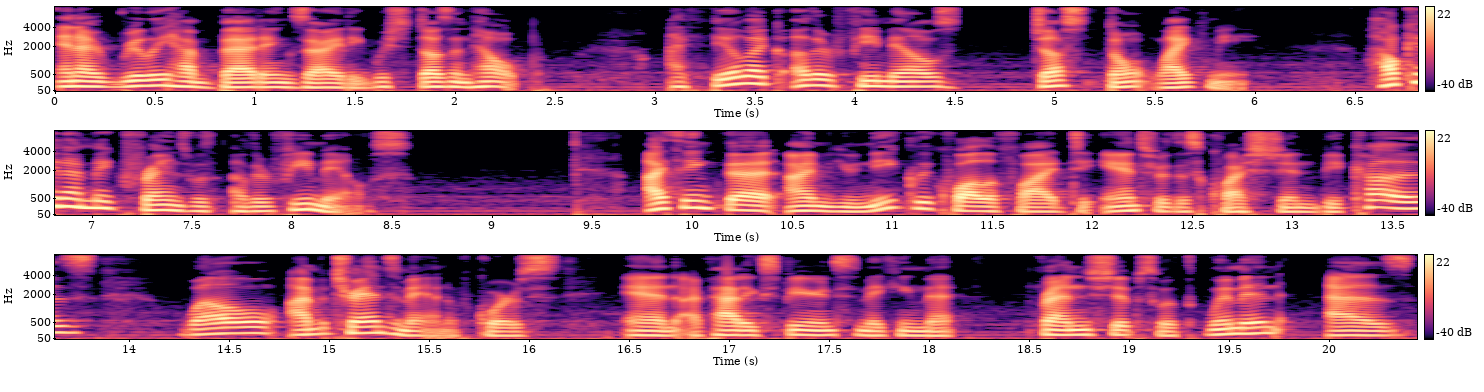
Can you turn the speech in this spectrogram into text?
and I really have bad anxiety, which doesn't help. I feel like other females just don't like me. How can I make friends with other females? I think that I'm uniquely qualified to answer this question because, well, I'm a trans man, of course, and I've had experience making friendships with women as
